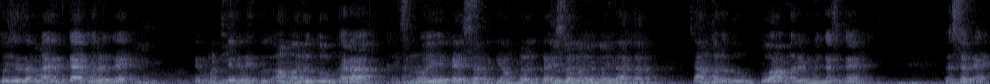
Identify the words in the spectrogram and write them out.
तुझ्या तर माझ्यात काय फरक आहे? ते म्हटले की नाही तू? अमर तू खरा. नो हे कैसा मी किंवा कैसा मी दाखर सांग बरं तू. तू अमर मी कसं काय? तसं काय? नाही.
